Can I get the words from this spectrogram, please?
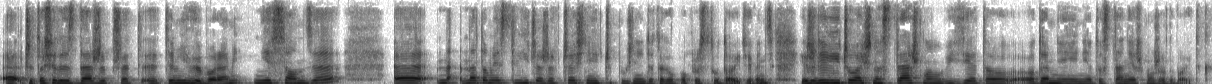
E, czy to się zdarzy przed e, tymi wyborami? Nie sądzę. Natomiast liczę, że wcześniej czy później do tego po prostu dojdzie. Więc jeżeli liczyłaś na straszną wizję, to ode mnie jej nie dostaniesz, może od Wojtka.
